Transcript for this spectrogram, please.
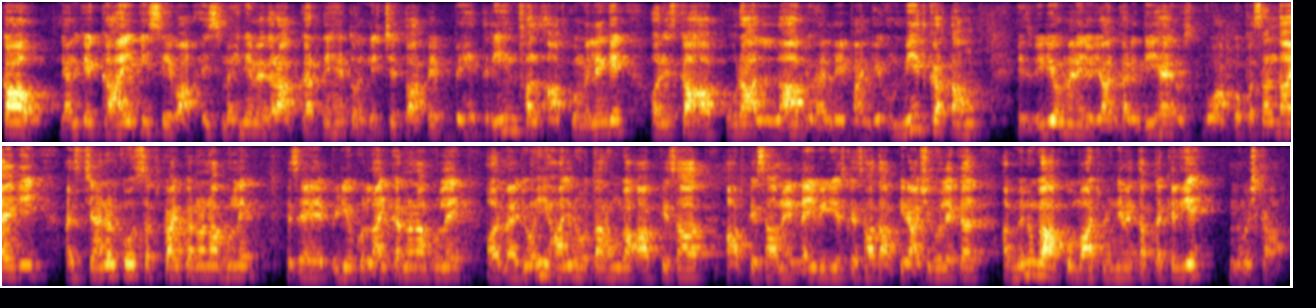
काव यानी कि गाय की सेवा इस महीने में अगर आप करते हैं तो निश्चित तौर पे बेहतरीन फल आपको मिलेंगे और इसका आप पूरा लाभ जो है ले पाएँगे। उम्मीद करता हूँ इस वीडियो में मैंने जो जानकारी दी है, उस, वो आपको पसंद आएगी। इस चैनल को सब्सक्राइब करना ना भूलें, इसे वीडियो को लाइक करना ना भूलें, और मैं जो ही हाजिर होता रहूँगा आपके साथ, आपके सामने नई वीडियोस के साथ आपकी राशि को लेकर। अब मिलूँगा आपको मार्च महीने में, तब तक के लिए नमस्कार।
